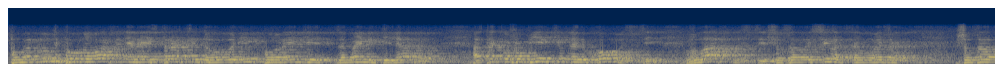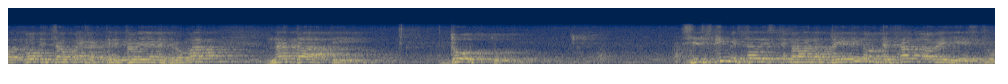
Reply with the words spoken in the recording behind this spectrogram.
Повернути повноваження реєстрації договорів по оренді земельних ділянок, а також об'єктів нерухомості, власності, що залишилася в межах, що знаходиться в межах територіальних громад, надати доступ сільським і селищним радам до єдиного державного реєстру.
